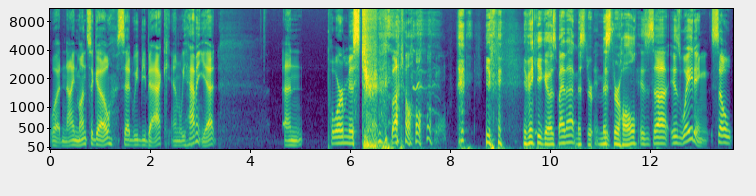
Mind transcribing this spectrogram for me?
what, nine months ago, said we'd be back, and we haven't yet. And poor Mr. Butthole You, you think he goes by that, Mister Mister Hole? is uh, is waiting. So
